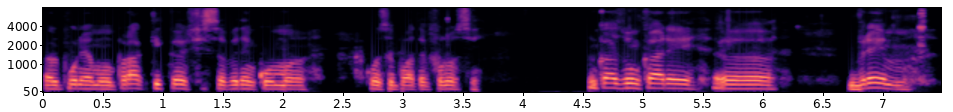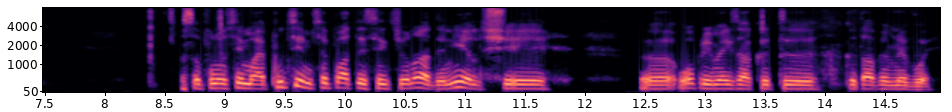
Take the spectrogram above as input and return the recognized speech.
îl punem în practică și să vedem cum, cum se poate folosi. În cazul în care uh, vrem să folosim mai puțin, se poate secționa din el și uh, oprim exact cât, cât avem nevoie.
